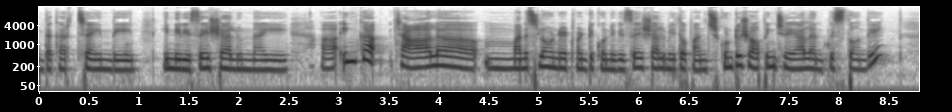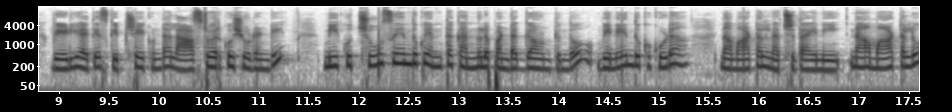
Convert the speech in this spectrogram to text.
ఇంత ఖర్చు అయింది ఇన్ని విశేషాలు ఉన్నాయి ఇంకా చాలా మనసులో ఉండేటువంటి కొన్ని విశేషాలు మీతో పంచుకుంటూ షాపింగ్ చేయాలనిపిస్తోంది. వీడియో అయితే స్కిప్ చేయకుండా లాస్ట్ వరకు చూడండి. మీకు చూసేందుకు ఎంత కన్నుల పండగగా ఉంటుందో వినేందుకు కూడా నా మాటలు నచ్చుతాయని నా మాటలు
